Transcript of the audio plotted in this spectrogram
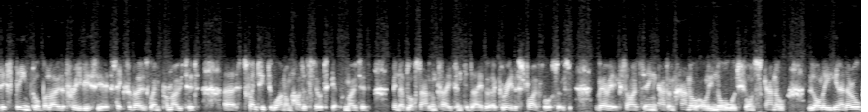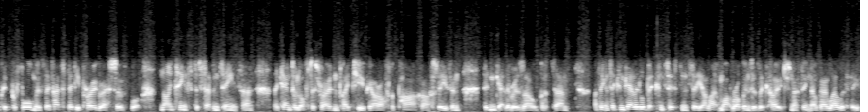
15th or below the previous year. Six of those went promoted. Uh, it's 20 to 1 on Huddersfield to get promoted. I think they've lost Adam Clayton today, but agree the strike force looks very exciting. Adam Hammill, Ollie Norwood, Sean Scannell, Lolley, you know, they're all good performers. They've had steady progress of, what, 19th to 17th. And they came to Loftus Road and played QPR off the park last season. Didn't get the result, but um, I think if they can get a little bit consistency, I like Mark Robins as a coach, and I think they'll go well this season.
